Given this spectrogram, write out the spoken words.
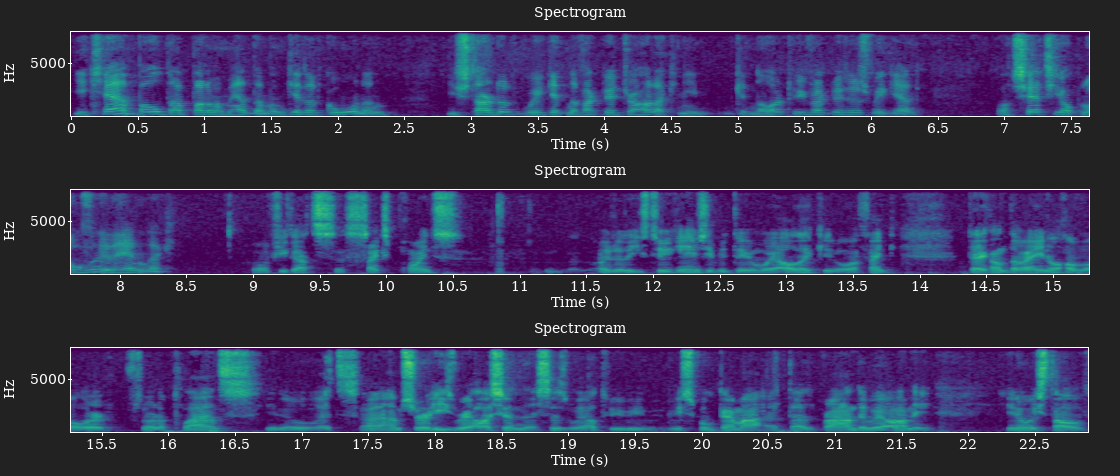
You can build that bit of momentum and get it going. And you started with getting the victory at Drogheda. Can you get another two victories this weekend? What sets you up lovely then, like. Well, if you got six points out of these two games, you'd be doing well. Like you know, I think Declan Devine will have other sort of plans. You know, it's I'm sure he's relishing this as well too. We, we spoke to him at, at the Brandywell, and he, you know, he still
